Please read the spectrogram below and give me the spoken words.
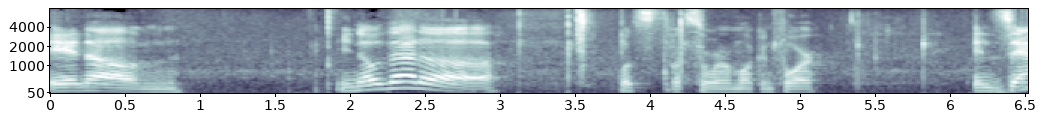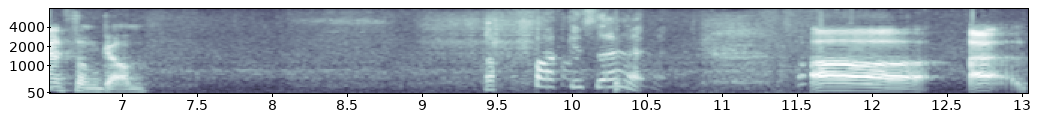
in um you know that uh what's what's the word I'm looking for? In xanthan gum. The fuck is that? Uh I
